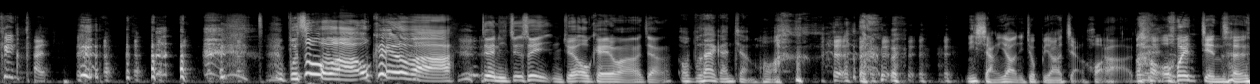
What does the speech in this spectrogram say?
看看，不错吧？OK 了吧？对，你就所以你觉得 OK 了吗？这样，我不太敢讲话。你想要你就不要讲话啊！我会剪成，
